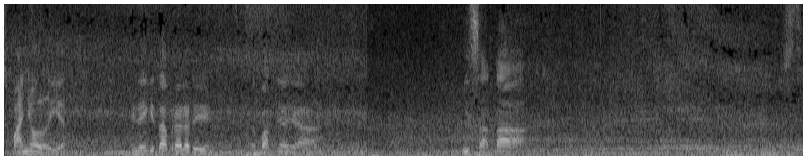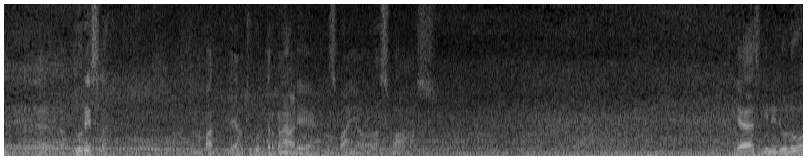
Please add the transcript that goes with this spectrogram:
Spanyol ya. Ini kita berada di tempatnya ya. Wisata. Turis lah tempat yang cukup terkenal di Spanyol Las Palmas. Ya segini dulu.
